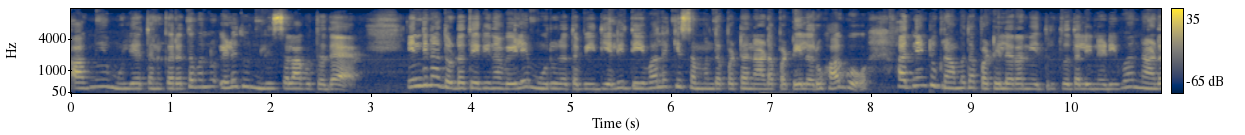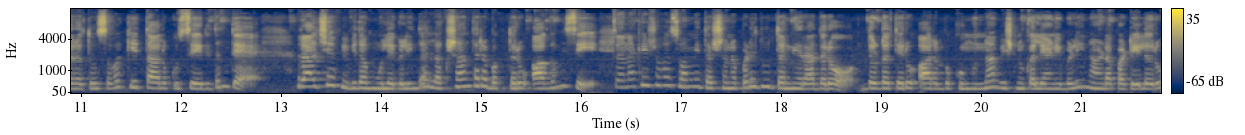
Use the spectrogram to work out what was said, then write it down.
ಆಗ್ನೇಯ ಮೂಲೆಯ ತನಕ ರಥವನ್ನು ಎಳೆದು ನಿಲ್ಲಿಸಲಾಗುತ್ತದೆ. ಇಂದಿನ ದೊಡ್ಡ ತೇರಿನ ವೇಳೆ ಮೂರು ರಥ ಬೀದಿಯಲ್ಲಿ ದೇವಾಲಯಕ್ಕೆ ಸಂಬಂಧಪಟ್ಟ ನಾಡ ಪಟೇಲರು ಹಾಗೂ ಹದಿನೆಂಟು ಗ್ರಾಮದ ಪಟೇಲರ ನೇತೃತ್ವದಲ್ಲಿ ನಡೆಯುವ ನಾಡರಥೋತ್ಸವಕ್ಕೆ ತಾಲೂಕು ಸೇರಿದಂತೆ ರಾಜ್ಯ ವಿವಿಧ ಮೂಲೆಗಳಿಂದ ಲಕ್ಷಾಂತರ ಭಕ್ತರು ಆಗಮಿಸಿ ಚನ್ನಕೇಶವ ಸ್ವಾಮಿ ದರ್ಶನ ಪಡೆದು ಧನ್ಯರಾದರು. ದೊಡ್ಡ ತೆರು ಆರಂಭಕ್ಕೂ ಮುನ್ನ ವಿಷ್ಣು ಕಲ್ಯಾಣಿ ಬಳಿ ನಾಡ ಪಟೇಲರು,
